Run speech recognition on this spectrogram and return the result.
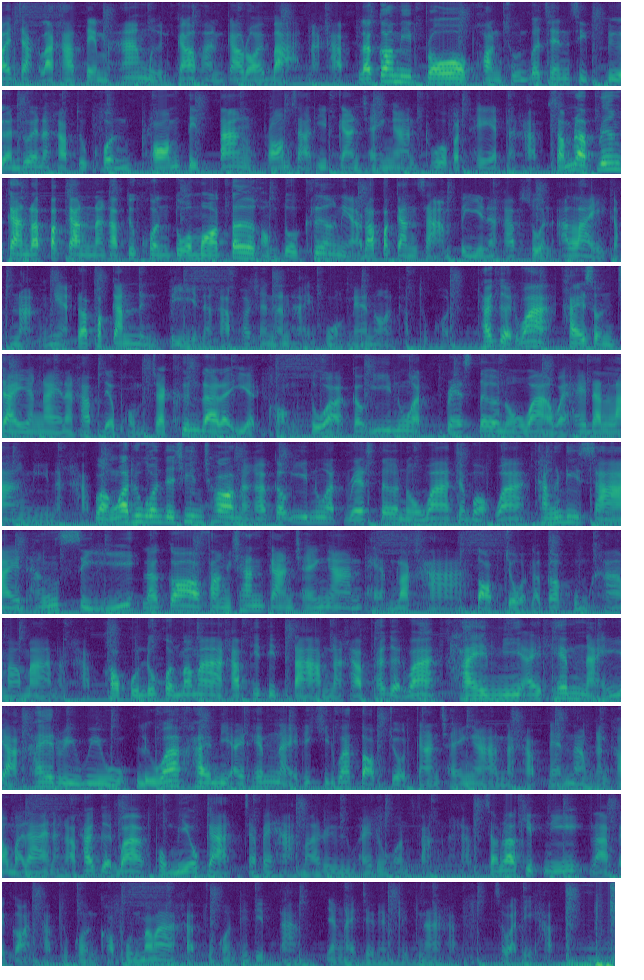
42,900 จากราคาเต็ม 59,900 บาทนะครับแล้วก็มีโปรผ่อน 0% 10 เดือนด้วยนะครับทุกคนพร้อมติดตั้งพร้อมสาธิตการใช้งานทั่วประเทศนะครับสำหรับเรื่องการรับประกันนะครับทุกคนตัวมอเตอร์ของตัวเครื่องเนี่ยรับประกัน3 ปีนะครับ ส่วนอะไหล่กับหนังเนี่ยรับประกัน 1 ปีนะครับ เพราะฉะนั้นหายห่วงแน่นอนครับทุกคน ถ้าเกิดว่าใครสนใจยังไงนะครับ เดี๋ยวผมจะขึ้นรายละเอียดของตัวเก้าอี้นวด r e s t e r Nova ไว้ให้ด้านล่างนี้นะครับ หวังว่าทุกคนจะชื่นชอบนะครับ เก้าอี้นวด r e s t e r Nova จะบอกว่าทั้งดีไซน์ทั้งสี แล้วก็ฟังก์ชันการใช้งานแถมราคา ตอบโจทย์แล้วก็คุ้มค่ามากๆนะครับขอบคุณทุกคนมากๆครับที่ติดตามนะครับถ้าเกิดว่าใครมีไอเทมไหนอยากให้รีวิว หรือว่าใครมีไอเทมไหนที่คิดว่าตอบโจทย์การใช้งานนะครับแนะนำกันเข้ามาได้นะครับ ถ้าเกิดว่าผมมีโอกาสจะไปหามารีวิวให้ทุกคนฟังนะครับสำหรับคลิปนี้ลาไปก่อนครับทุกคนขอบคุณมากๆครับทุกคนที่ติดตามยังไงเจอกันคลิปหน้าครับ สวัสดีครับ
